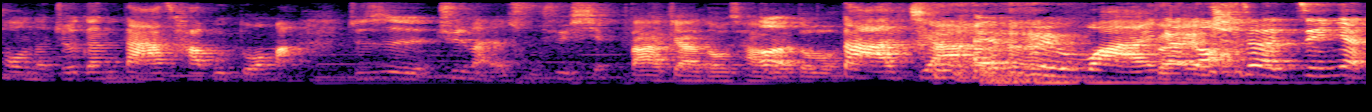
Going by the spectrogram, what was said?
候呢，就跟大家差不多嘛，就是去买了储蓄险。大家都差不多。呃、大家 everyone 应该都有这个经验，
